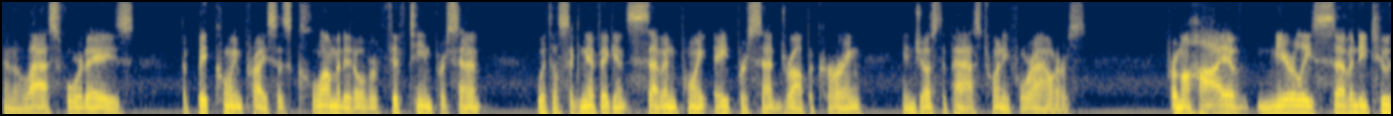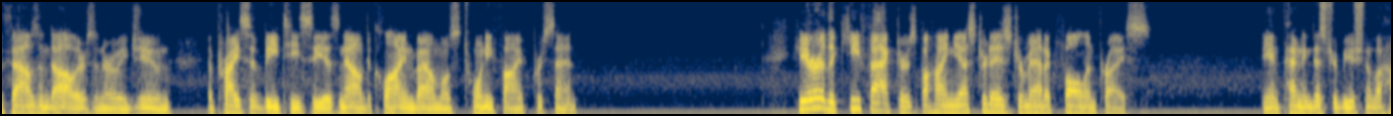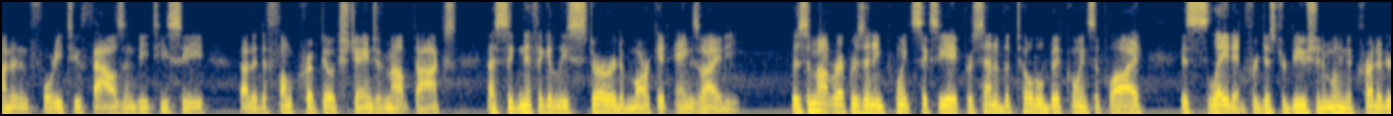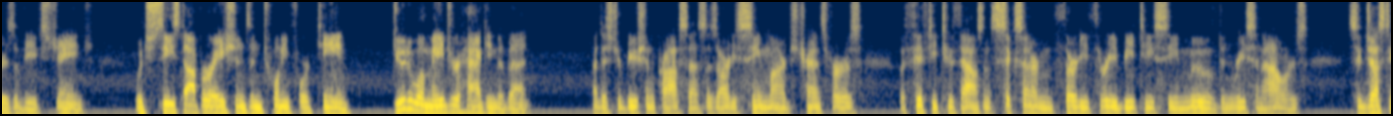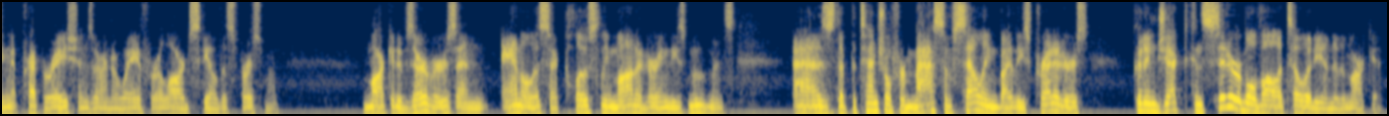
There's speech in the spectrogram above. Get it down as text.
In the last four days, the Bitcoin price has plummeted over 15%, with a significant 7.8% drop occurring in just the past 24 hours. From a high of nearly $72,000 in early June, the price of BTC has now declined by almost 25%. Here are the key factors behind yesterday's dramatic fall in price. The impending distribution of 142,000 BTC by the defunct crypto exchange of Mt. Gox has significantly stirred market anxiety. This amount representing 0.68% of the total Bitcoin supply is slated for distribution among the creditors of the exchange, which ceased operations in 2014 due to a major hacking event. A distribution process has already seen large transfers, with 52,633 BTC moved in recent hours, suggesting that preparations are underway for a large-scale disbursement. Market observers and analysts are closely monitoring these movements, as the potential for massive selling by these predators could inject considerable volatility into the market.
